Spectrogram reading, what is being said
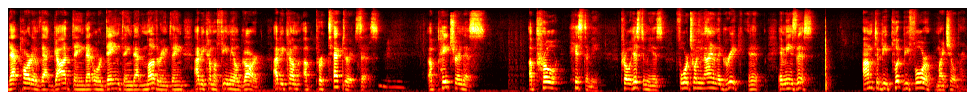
That part of that God thing, that ordained thing, that mothering thing, I become a female guard. I become a protector, it says. Mm-hmm a patroness, a prohistemi. Prohistemi is 429 in the Greek, and it, it means this I'm to be put before my children,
